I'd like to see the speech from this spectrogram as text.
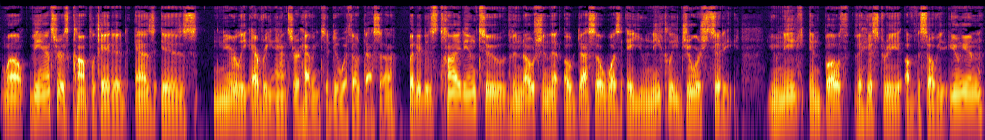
Well, the answer is complicated, as is nearly every answer having to do with Odessa, but it is tied into the notion that Odessa was a uniquely Jewish city, unique in both the history of the Soviet Union,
